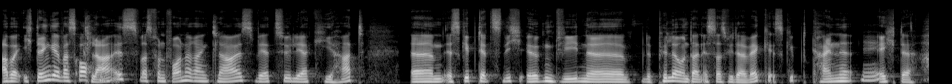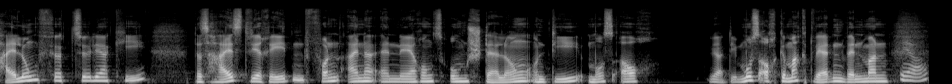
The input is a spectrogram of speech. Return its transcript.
Aber ich denke, was Kochen. klar ist, was von vornherein klar ist, wer Zöliakie hat, ähm, es gibt jetzt nicht irgendwie eine, eine, Pille und dann ist das wieder weg. Es gibt keine nee. echte Heilung für Zöliakie. Das heißt, wir reden von einer Ernährungsumstellung und die muss auch ja, die muss auch gemacht werden, wenn man ja.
